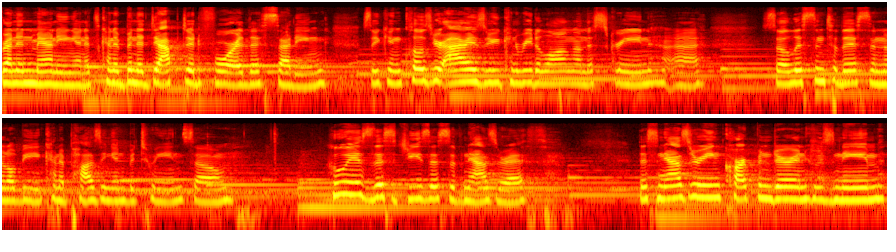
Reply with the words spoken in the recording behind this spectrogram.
Brennan Manning, and it's kind of been adapted for this setting. So you can close your eyes or you can read along on the screen. Uh, so listen to this, and it'll be kind of pausing in between. So, who is this Jesus of Nazareth? This Nazarene carpenter in whose name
